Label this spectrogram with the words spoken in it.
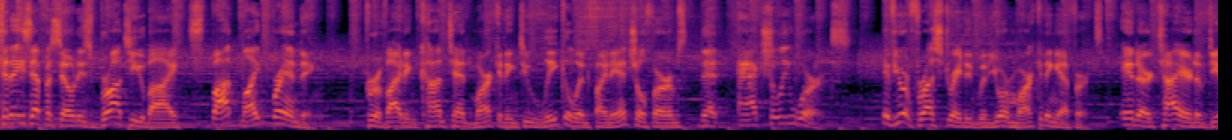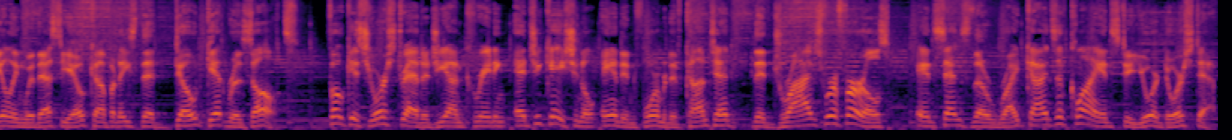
Today's episode is brought to you by Spotlight Branding, providing content marketing to legal and financial firms that actually works. If you're frustrated with your marketing efforts and are tired of dealing with SEO companies that don't get results, focus your strategy on creating educational and informative content that drives referrals and sends the right kinds of clients to your doorstep.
